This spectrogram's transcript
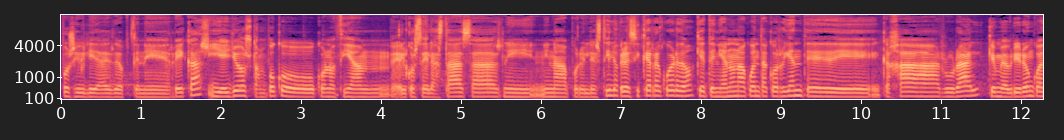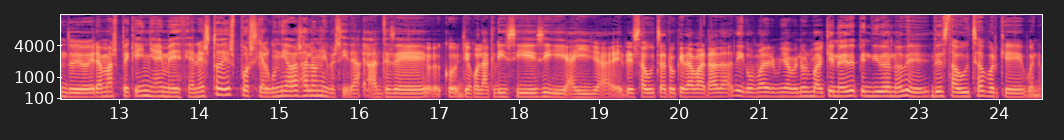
posibilidades obtener becas y ellos tampoco conocían el coste de las tasas ni, ni nada por el estilo, pero sí que recuerdo que tenían una cuenta corriente de caja rural que me abrieron cuando yo era más pequeña y me decían esto es por si algún día vas a la universidad. Antes de llegó la crisis y ahí ya en esa hucha no quedaba nada. Digo, madre mía, menos mal que no he dependido ¿no? De, de esta hucha porque, bueno,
